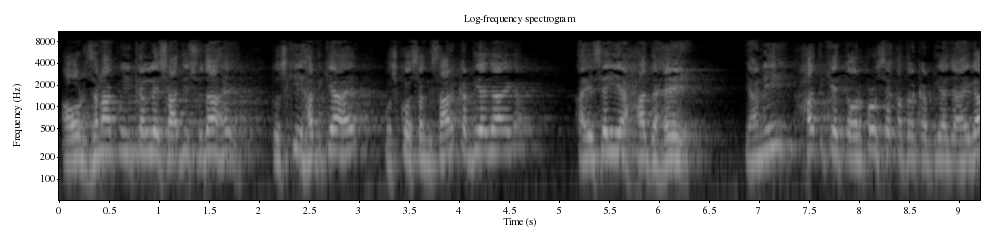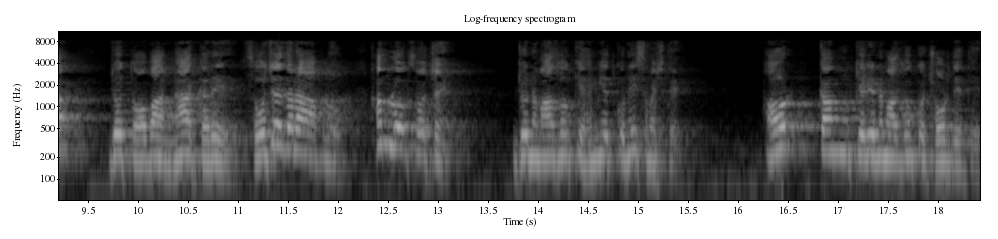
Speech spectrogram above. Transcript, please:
اور زنا کوئی کر لے شادی شدہ ہے، تو اس کی حد کیا ہے؟ اس کو سنسار کر دیا جائے گا۔ ایسے یہ حد ہے یعنی حد کے طور پر اسے قتل کر دیا جائے گا۔ جو توبہ نہ کرے سوچے ذرا آپ لوگ۔ ہم لوگ سوچیں، جو نمازوں کی اہمیت کو نہیں سمجھتے اور کاموں کے لیے نمازوں کو چھوڑ دیتے۔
